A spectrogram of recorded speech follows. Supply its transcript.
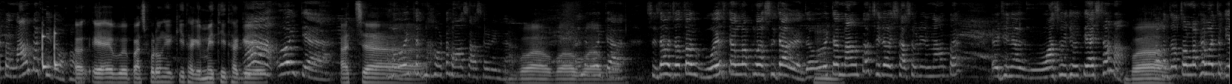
এটা নামটা কি রকম আহ, এ, এ, পাঁচ কি থাকে? মেথি থাকে? হ্যাঁ ওইটা। আচ্ছা। ওইটা নামটা আমার শাশুড়ি না বাহ বাহ বাহ। সেটা যত বয়স্কার লোক লোক সেটাবে যে ওইটার নামটা সেটা ওই শাশুড়ির নামটা এইখানে উঠে উঠে আসতো না? তখন যত লোকে বলতো কে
